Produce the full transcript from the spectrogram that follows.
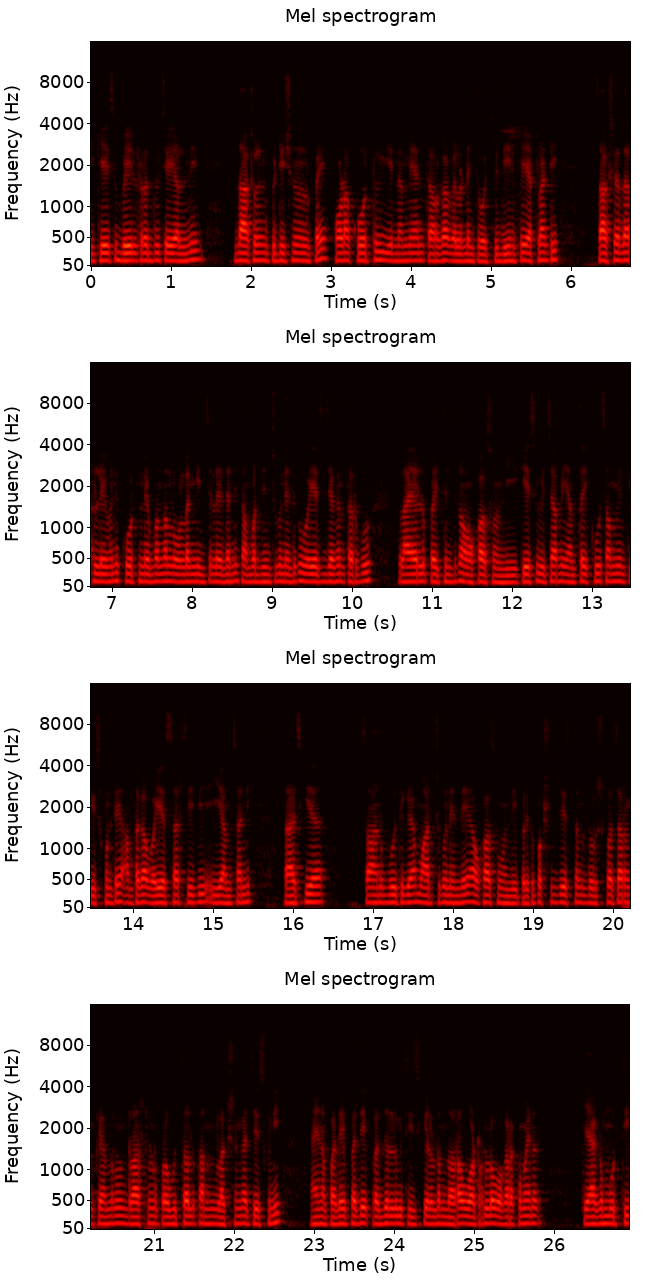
ఈ కేసు బెయిల్ రద్దు చేయాలని దాఖలైన పిటిషన్లపై కూడా కోర్టు ఈ నిర్ణయాన్ని త్వరగా వెల్లడించవచ్చు. దీనిపై ఎట్లాంటి సాక్ష్యాధారాలు లేవని కోర్టు నిబంధనలు ఉల్లంఘించలేదని సమర్థించుకునేందుకు వైఎస్ జగన్ తరపు లాయర్లు ప్రయత్నించడం అవకాశం ఉంది. ఈ కేసు విచారణ ఎంత ఎక్కువ సమయం తీసుకుంటే అంతగా వైఎస్ఆర్సీపీ ఈ అంశాన్ని రాజకీయ సానుభూతిగా మార్చుకునేందే అవకాశం ఉంది. ప్రతిపక్షం చేస్తున్న దుష్ప్రచారం కేంద్రం రాష్ట్రంలో ప్రభుత్వాలు తనను లక్ష్యంగా చేసుకుని ఆయన పదే పదే ప్రజల్లోకి తీసుకెళ్ళడం ద్వారా ఓటర్లో ఒక రకమైన త్యాగమూర్తి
